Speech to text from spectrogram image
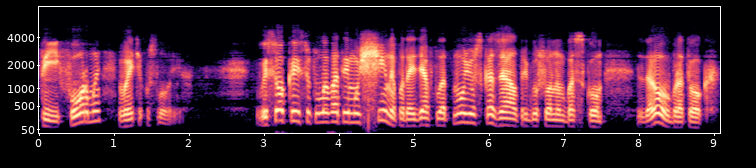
«ты» формы в этих условиях. Высокий сутуловатый мужчина, подойдя вплотную, сказал приглушенным боском, «Здорово, браток!»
